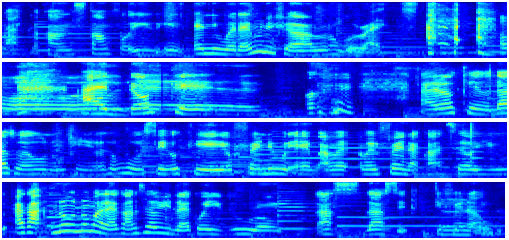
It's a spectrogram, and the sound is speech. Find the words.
like, that can stand for you in any way, even if you are wrong or right. Oh, I don't yeah. care. I don't care. That's my own opinion. Some people say, okay, your friend, um, I'm, a, I'm a friend. I can tell you. I can no, normally I can tell you like when you do wrong. That's that's a different Mm. angle.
